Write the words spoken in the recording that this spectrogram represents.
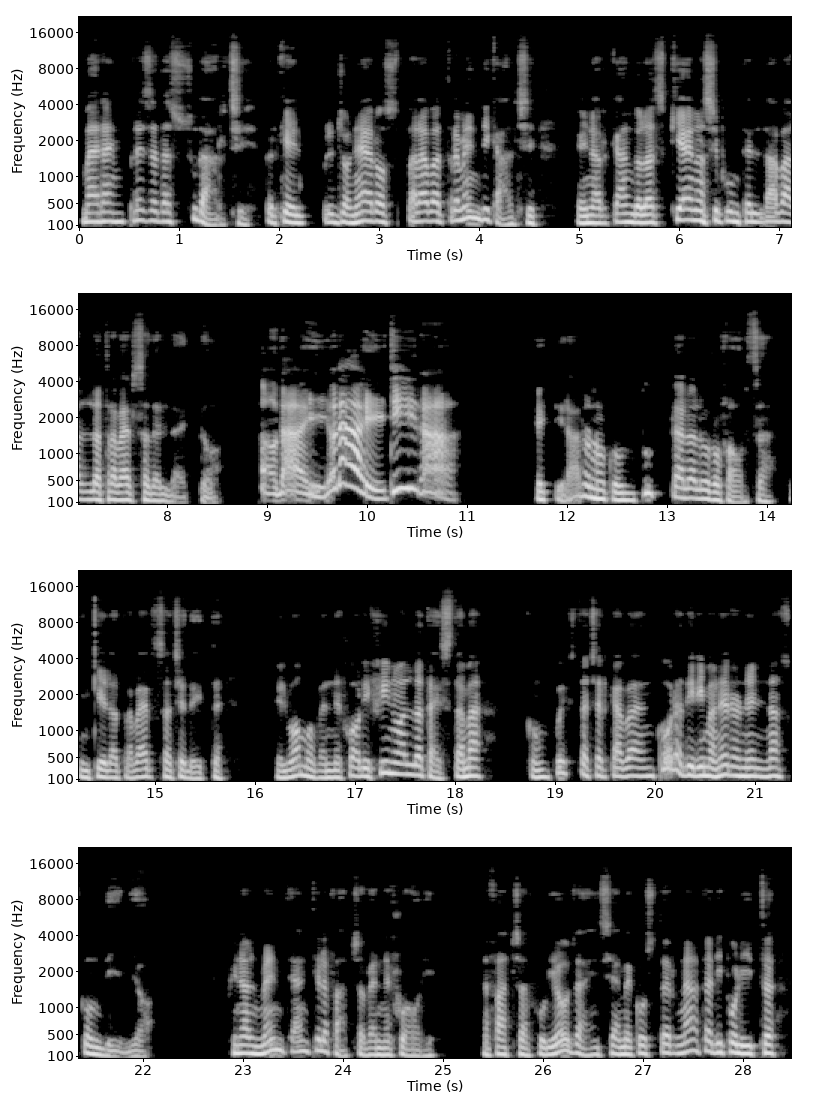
Ma era impresa da sudarci, perché il prigioniero sparava tremendi calci e inarcando la schiena si puntellava alla traversa del letto. Oh dai, oh dai, tira! E tirarono con tutta la loro forza, finché la traversa cedette, e l'uomo venne fuori fino alla testa, ma con questa cercava ancora di rimanere nel nascondiglio. Finalmente anche la faccia venne fuori, la faccia furiosa insieme costernata di Polit,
